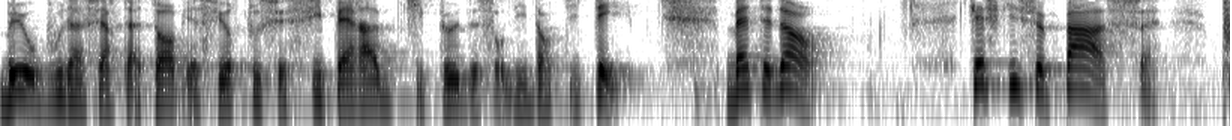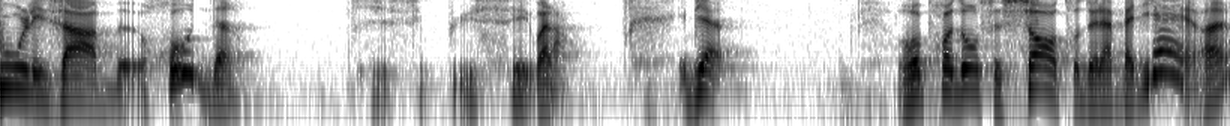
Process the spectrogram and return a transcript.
Mais au bout d'un certain temps, bien sûr, tout ceci perd un petit peu de son identité. Maintenant, qu'est-ce qui se passe pour les âmes roudes Je ne sais plus, c'est... Voilà. Eh bien, reprenons ce centre de la bannière. Hein.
